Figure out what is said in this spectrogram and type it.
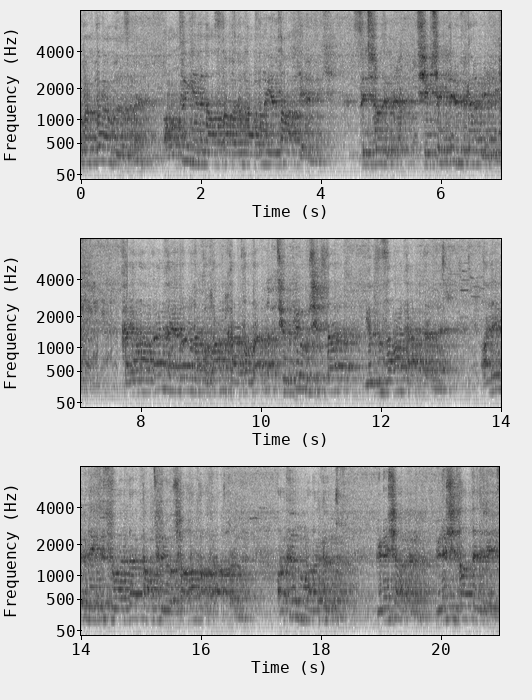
Yüreğimiz topraktan aldı hızını. Altın yerine aslanların ağzına yırtarak gerildik. Sıçradık, şimşekli rüzgara bindik. Kayalardan kayalarla kopan kartallar çırpıyor ışıkta yıldızlanan kanatlarını. Alev bilekli süvariler kamçılıyor şahan kalkan atlarını. Akın var akın, güneşe akın, güneşi zapt edeceğiz,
